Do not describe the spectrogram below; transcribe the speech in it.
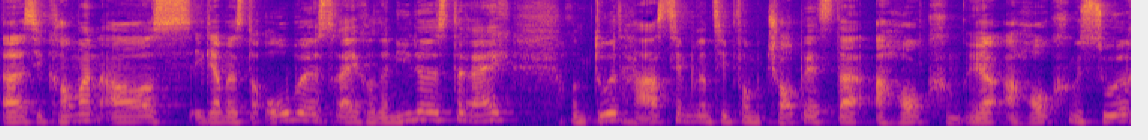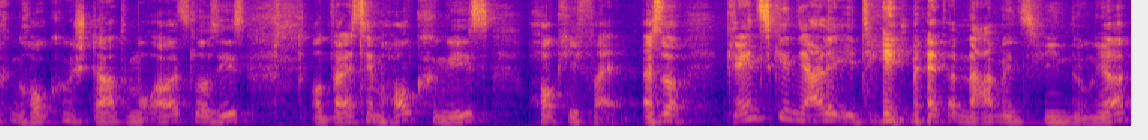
Äh, sie kommen aus, ich glaube, aus der Oberösterreich oder Niederösterreich und dort heißt es im Prinzip vom Job jetzt da ein Hocken. Ja, ein Hocken suchen, Hocken starten, wenn man arbeitslos ist. Und weil es im Hocken ist, Hockeyfy. Also grenzgeniale Idee bei der Namensfindung. Ja.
